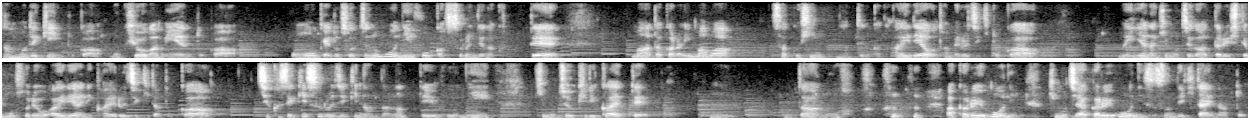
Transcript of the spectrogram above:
何もできんとか目標が見えんとか思うけどそっちの方にフォーカスするんじゃなくってまあだから今は作品なんていうかアイデアを貯める時期とか、まあ、嫌な気持ちがあったりしてもそれをアイデアに変える時期だとか蓄積する時期なんだなっていうふうに気持ちを切り替えて、うん、またあの 明るい方に気持ち明るい方に進んでいきたいなと、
